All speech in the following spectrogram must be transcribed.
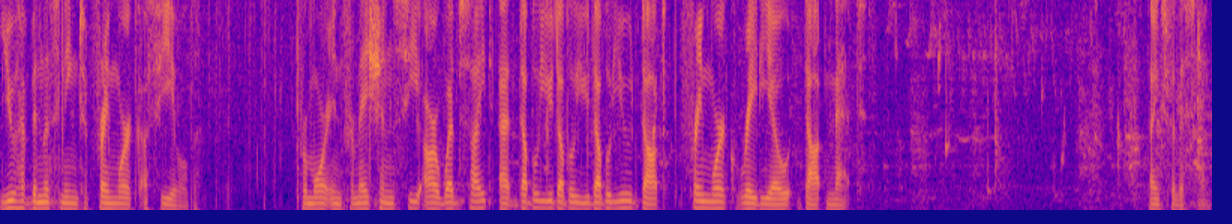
You have been listening to Framework Afield. For more information, see our website at www.frameworkradio.net. Thanks for listening.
